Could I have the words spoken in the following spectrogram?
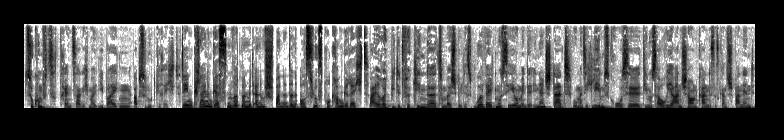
Zukunftstrend, sage ich mal, E-Biken absolut gerecht. Den kleinen Gästen wird man mit einem spannenden Ausflugsprogramm gerecht. Bayreuth bietet für Kinder zum Beispiel das Urweltmuseum in der Innenstadt, wo man sich lebensgroße Dinosaurier anschauen kann. Das ist ganz spannend.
